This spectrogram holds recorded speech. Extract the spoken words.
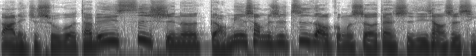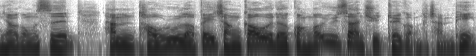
巴里就说过，W 四十呢，表面上面是制造公司，但实际上是行销公司。他们投入了非常高额的广告预算去推广产品，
